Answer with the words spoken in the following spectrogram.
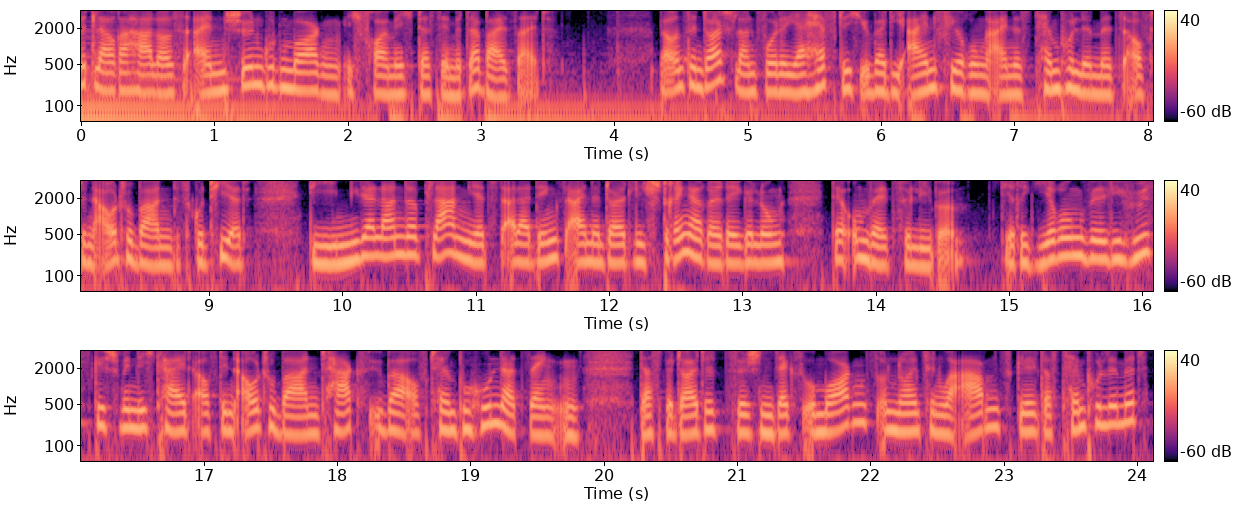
Mit Laura Harlos einen schönen guten Morgen. Ich freue mich, dass ihr mit dabei seid. Bei uns in Deutschland wurde ja heftig über die Einführung eines Tempolimits auf den Autobahnen diskutiert. Die Niederlande planen jetzt allerdings eine deutlich strengere Regelung der Umwelt zuliebe. Die Regierung will die Höchstgeschwindigkeit auf den Autobahnen tagsüber auf Tempo 100 senken. Das bedeutet, zwischen 6 Uhr morgens und 19 Uhr abends gilt das Tempolimit,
